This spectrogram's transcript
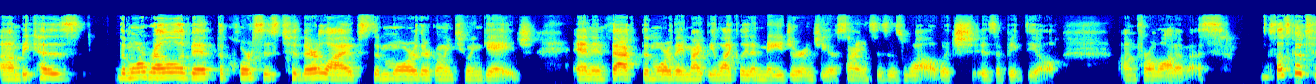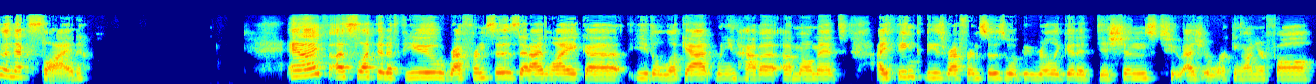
um, because the more relevant the course is to their lives, the more they're going to engage. And in fact, the more they might be likely to major in geosciences as well, which is a big deal um, for a lot of us. So let's go to the next slide. And I've uh, selected a few references that I'd like uh, you to look at when you have a, a, moment. I think these references will be really good additions to as you're working on your fall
